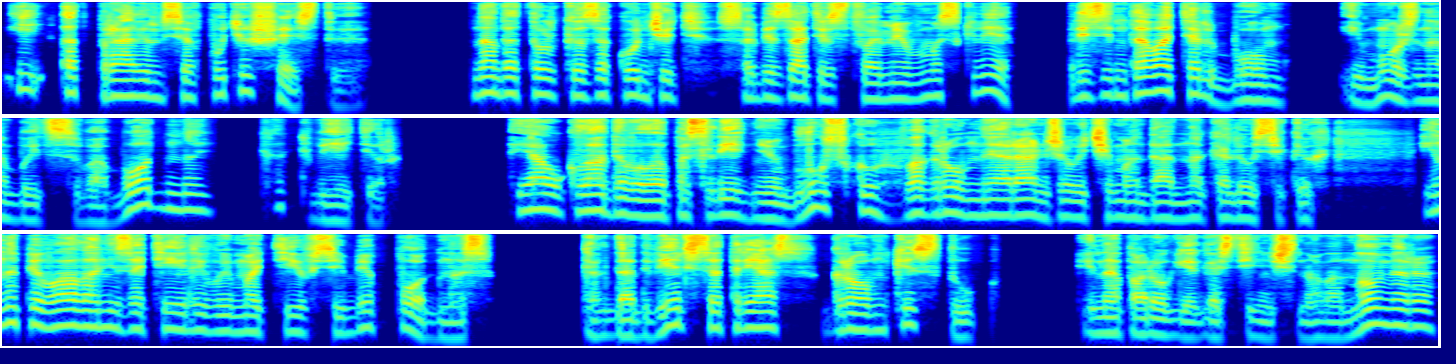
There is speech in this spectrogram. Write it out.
и отправимся в путешествие. Надо только закончить с обязательствами в Москве, презентовать альбом, и можно быть свободной, как ветер. Я укладывала последнюю блузку в огромный оранжевый чемодан на колесиках и напевала незатейливый мотив себе под нос, когда дверь сотряс громкий стук, и на пороге гостиничного номера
